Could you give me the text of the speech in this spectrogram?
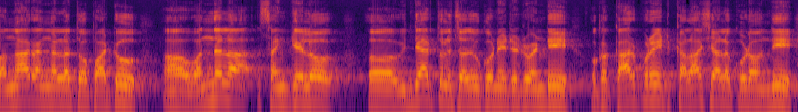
బంగారంగళ్ళతో పాటు వందల సంఖ్యలో విద్యార్థులు చదువుకునేటటువంటి ఒక కార్పొరేట్ కళాశాల కూడా ఉంది.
